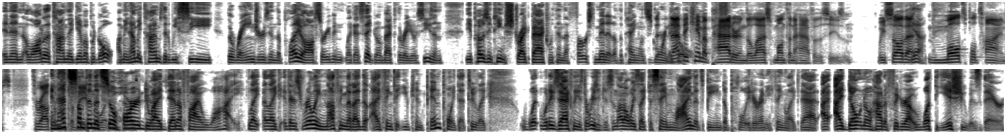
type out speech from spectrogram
and then a lot of the time they give up a goal. I mean how many times did we see the rangers in the playoffs or even like i said going back to the regular season the opposing team strike back within the first minute of the penguins scoring that became a pattern the last month and a half of the season we saw that yeah. multiple times throughout, the and that's something that's so hard to identify why. Like, like there's really nothing that I, I think that you can pinpoint that to. Like, what what exactly is the reason? Because it's not always like the same line that's being deployed or anything like that. I, I don't know how to figure out what the issue is there.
